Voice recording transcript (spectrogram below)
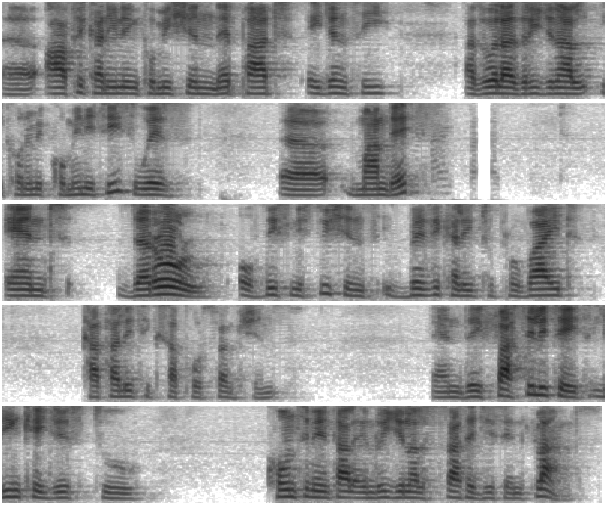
African Union Commission, NEPAD agency, as well as regional economic communities with uh, mandates. And the role of these institutions is basically to provide catalytic support functions and they facilitate linkages to continental and regional strategies and plans,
